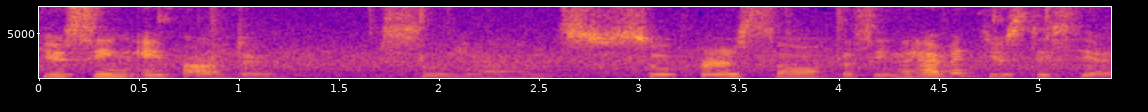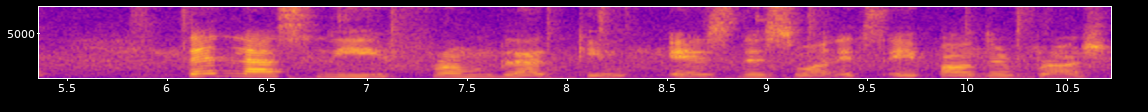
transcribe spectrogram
using a powder. So, yan. Super soft as in. I haven't used this yet. Then, lastly, from Glad King is this one. It's a powder brush.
